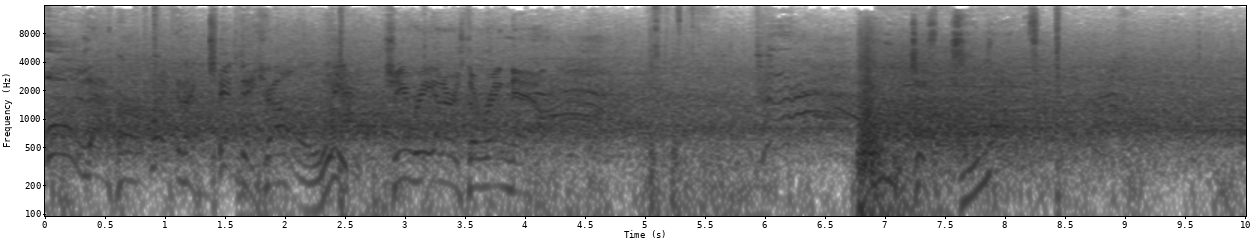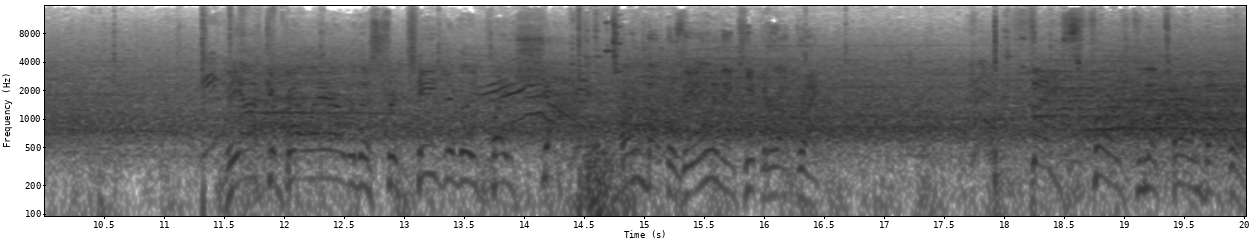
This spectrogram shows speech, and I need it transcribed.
Oh, that hurt right to the kidney. Golly. She re-enters the ring now. Just dropped. Bianca Belair with a strategically placed shot. Turnbuckle's the only thing keeping her upright. Face first in the turnbuckle.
